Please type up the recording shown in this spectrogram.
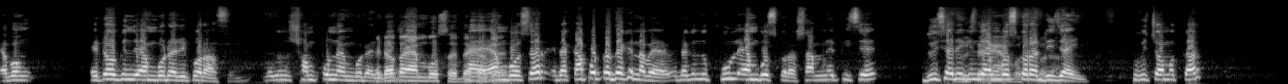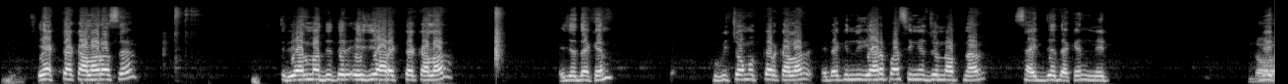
এবং এটাও কিন্তু এমব্রয়ডারি করা আছে। এটা কিন্তু সম্পূর্ণ এমব্রয়ডারি এটাও তো এমবোসে দেখা হ্যাঁ যায়। এমবোসের এটা কাপড়টা দেখেন না ভাইয়া এটা কিন্তু ফুল এমবোস করা। সামনে পিছে দুই সাইডে কিন্তু এমবোস করা। ডিজাইন খুবই চমৎকার। একটা কালার আছে। রিয়াল মাদ্রিদের এই যে আরেকটা কালার এই যে দেখেন খুবই চমৎকার কালার এটা কিন্তু এয়ার পাসিং এর জন্য আপনার সাইড দিয়ে দেখেন নেট নেট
